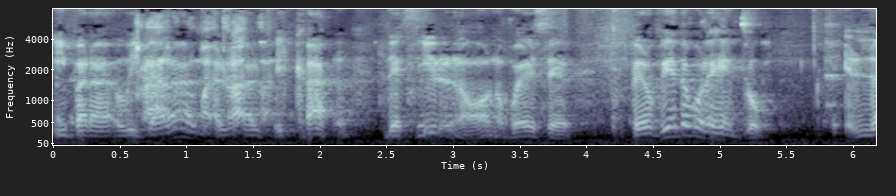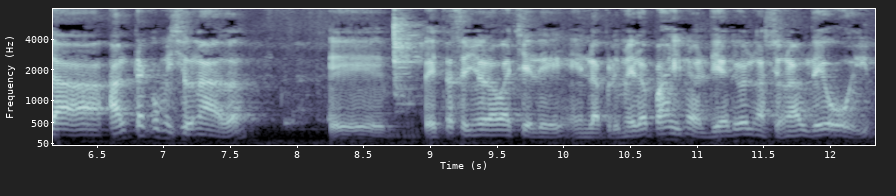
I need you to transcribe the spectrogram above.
Y para ubicar al, fiscal, decir, no, no puede ser. Pero fíjate, por ejemplo, la alta comisionada, eh, esta señora Bachelet, en la primera página del Diario Nacional de hoy,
